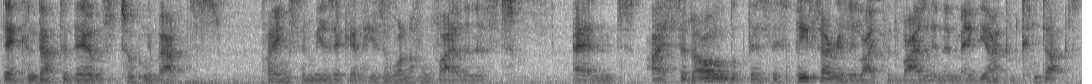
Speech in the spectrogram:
Their conductor there was talking about playing some music, and he's a wonderful violinist. And I said, "Oh, look, there's this piece I really like with violin, and maybe I could conduct."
